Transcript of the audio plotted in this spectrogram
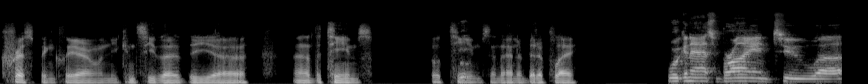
crisp and clear when you can see the the uh, uh, the teams, both teams, and then a bit of play. We're going to ask Brian to uh,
